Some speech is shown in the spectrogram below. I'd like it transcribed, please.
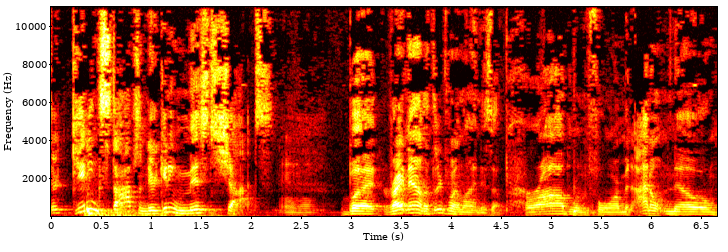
they're getting stops and they're getting missed shots. But right now the three point line is a problem for them, and I don't know.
